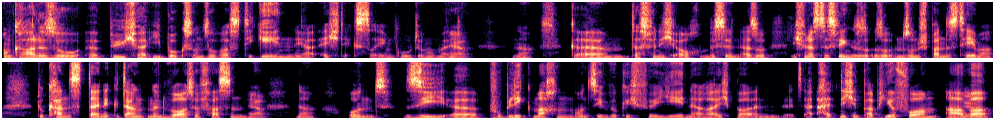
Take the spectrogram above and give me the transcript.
und gerade so äh, Bücher, E-Books und sowas, die gehen ja echt extrem gut im Moment. Ja. Ne? Ähm, das finde ich auch ein bisschen, also ich finde das deswegen so, so, so, ein spannendes Thema. Du kannst deine Gedanken in Worte fassen ja. ne? und sie äh, publik machen und sie wirklich für jeden erreichbar, in, halt nicht in Papierform, aber ja.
